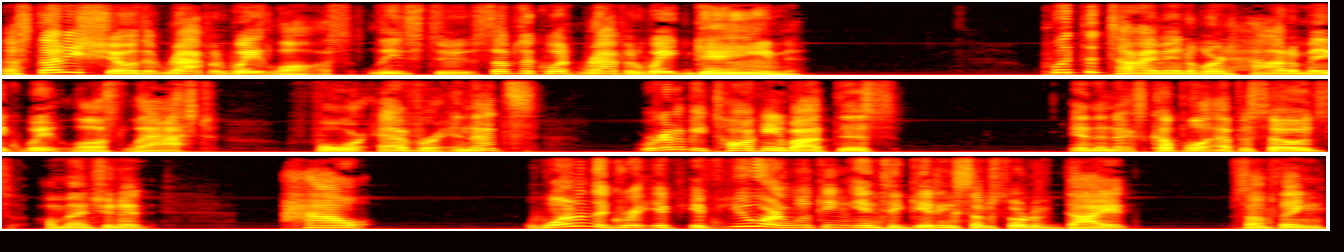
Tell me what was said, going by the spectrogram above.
Now, studies show that rapid weight loss leads to subsequent rapid weight gain. Put the time in to learn how to make weight loss last forever. And that's, we're going to be talking about this in the next couple of episodes. I'll mention it. How one of the great, if, if you are looking into getting some sort of diet something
